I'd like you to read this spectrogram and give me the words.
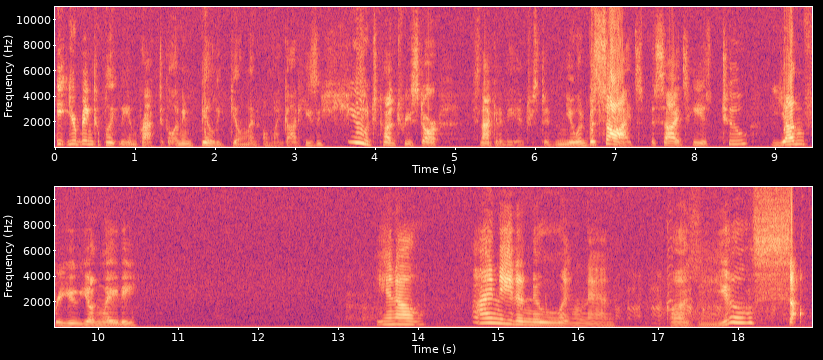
You're being completely impractical. I mean, Billy Gilman, oh my God, he's a huge country star. He's not going to be interested in you. And besides, besides, he is too young for you, young lady. You know, I need a new wingman. Cause you suck.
